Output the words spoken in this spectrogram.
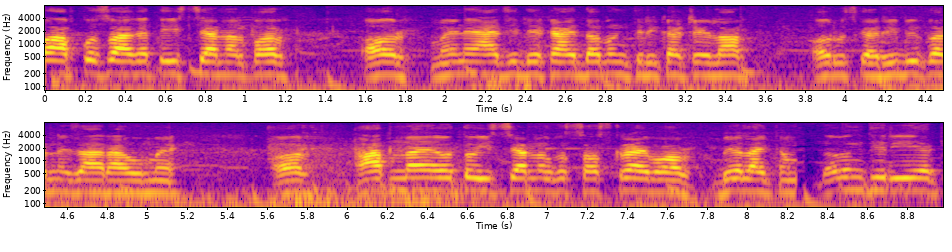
आपको स्वागत है इस चैनल पर। और मैंने आज ही देखा है दबंग थ्री का ट्रेलर और उसका रिव्यू करने जा रहा हूँ मैं। और आप नए हो तो इस चैनल को सब्सक्राइब और बेल आइकन दबंग थ्री एक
